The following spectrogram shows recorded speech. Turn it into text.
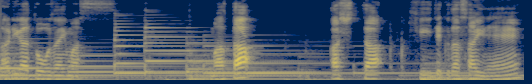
ありがとうございます。また明日聞いてくださいね。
